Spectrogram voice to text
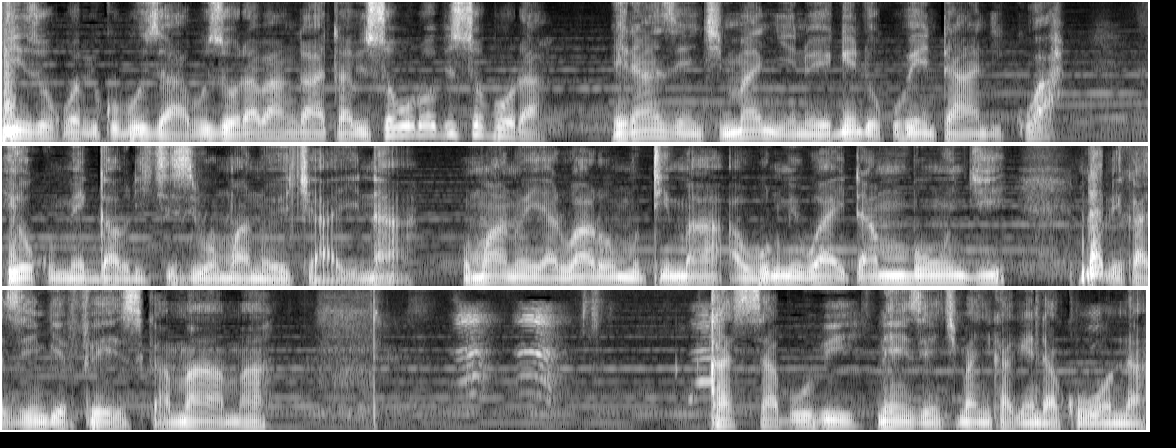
Biyinza okuba bikubuzaabuza olaba nga atabisobola obisobola era nze nkimanyi eno yegenda okuba entandikwa y'okumegga buli kizibu omwana oyo kyayina. Omwana oyo yalwala omutima obulumi bwayita mu bungi ndabye kazimbye feesi kamaama. Kassa bubi naye nze nkimanyi kagenda kuwona.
